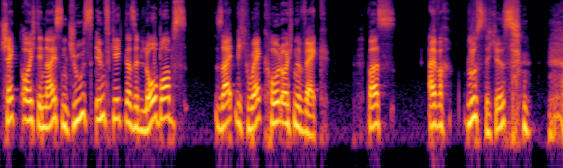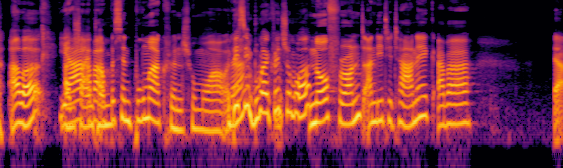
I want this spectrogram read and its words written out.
checkt euch den nicen Juice. Impfgegner sind Lowbobs. Seid nicht wack, holt euch eine weg. Was einfach lustig ist. aber ja, anscheinend aber auch ein bisschen Boomer-Cringe-Humor, oder? Ein bisschen Boomer-Cringe-Humor. No front an die Titanic, aber ja.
